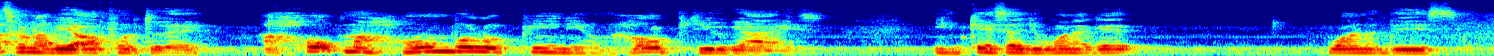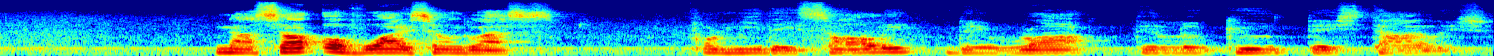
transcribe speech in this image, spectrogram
That's gonna be all for today. I hope my humble opinion helped you guys in case that you wanna get one of these Nassau Off-White sunglasses. For me, they solid, they rock, they look good, they stylish.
